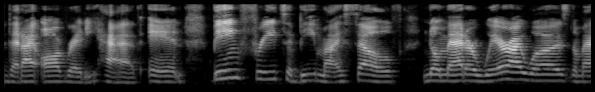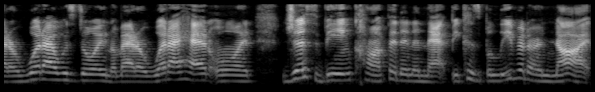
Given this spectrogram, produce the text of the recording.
that I already have and being free to be myself no matter where I was, no matter what I was doing, no matter what I had on, just being confident in that because believe it or not,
